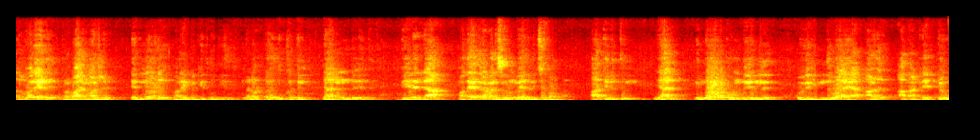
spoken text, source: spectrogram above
അതുപോലെയാണ് പ്രഭാരമാഷ് എന്നോട് പറയുമ്പോൾ തോന്നിയത്. നിങ്ങളുടെ ദുഃഖത്തിൽ ഞാനുണ്ട് എന്ന്. ഇതിലെല്ലാ മതേതര മനസ്സുകളും വേദനിച്ചപ്പോൾ ആ തിരുത്തിൽ ഞാൻ നിങ്ങളോടൊപ്പം ഉണ്ട് എന്ന് ഒരു ഹിന്ദുവായ ആൾ ആ നാട്ടിലെ ഏറ്റവും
